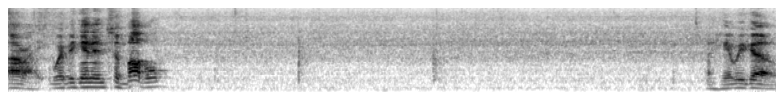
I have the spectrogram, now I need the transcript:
All right, we're beginning to bubble. Here we go.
